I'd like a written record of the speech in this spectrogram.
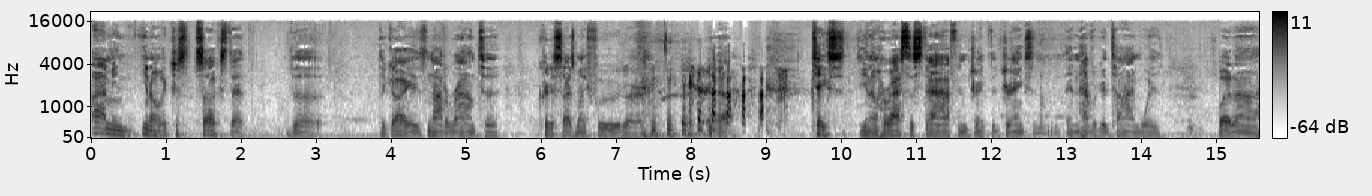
I mean, you know, it just sucks that the the guy is not around to criticize my food or you know, takes you know harass the staff and drink the drinks and, and have a good time with. But uh,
